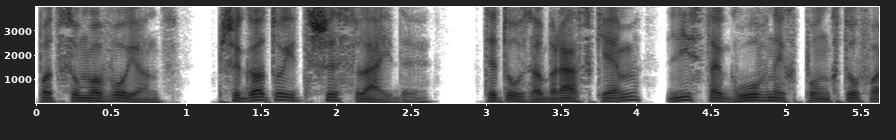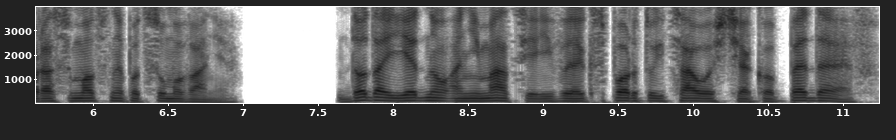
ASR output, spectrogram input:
Podsumowując, przygotuj trzy slajdy, tytuł z obrazkiem, listę głównych punktów oraz mocne podsumowanie. Dodaj jedną animację i wyeksportuj całość jako PDF.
